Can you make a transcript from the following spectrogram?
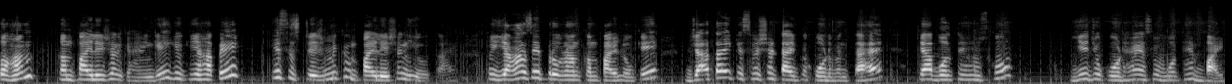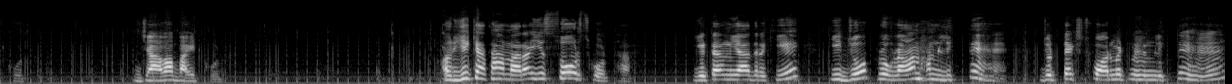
तो हम कंपाइलेशन कहेंगे, क्योंकि यहाँ पे इस स्टेज में कंपाइलेशन ही होता है। तो यहाँ से प्रोग्राम कंपाइल होके जाता है, एक स्पेशल टाइप का कोड बनता है। क्या बोलते हैं उसको? ये जो कोड है, इसको बोलते हैं byte code Java byte code और ये क्या था हमारा? ये सोर्स कोड था। ये टर्म याद रखिए कि जो प्रोग्राम हम लिखते हैं, जो टेक्स्ट फॉर्मेट में हम लिखते हैं,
